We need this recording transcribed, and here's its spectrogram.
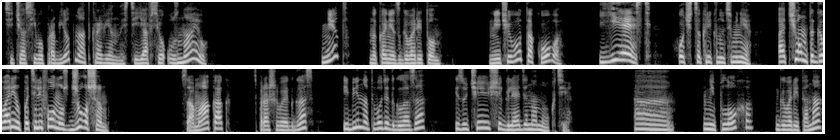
Сейчас его пробьет на откровенности, я все узнаю? «Нет», — наконец говорит он. «Ничего такого». «Есть!» — хочется крикнуть мне. «О чем ты говорил по телефону с Джошем?» «Сама как?» — спрашивает Газ, и Бин отводит глаза — изучающе глядя на ногти. «А, неплохо», — говорит она,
